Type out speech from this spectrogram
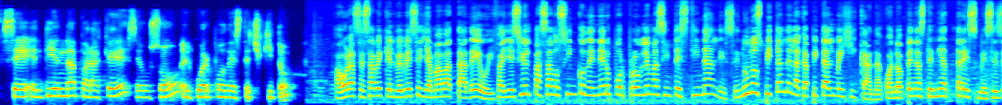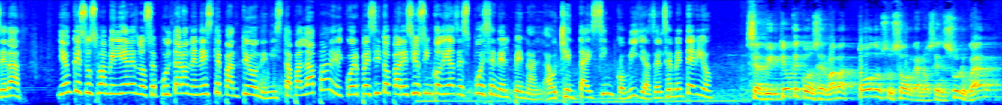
se entienda para qué se usó el cuerpo de este chiquito. Ahora se sabe que el bebé se llamaba Tadeo y falleció el pasado 5 de enero por problemas intestinales en un hospital de la capital mexicana cuando apenas tenía tres meses de edad. Y aunque sus familiares lo sepultaron en este panteón en Iztapalapa, el cuerpecito apareció cinco días después en el penal, a 85 millas del cementerio. Se advirtió que conservaba todos sus órganos en su lugar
